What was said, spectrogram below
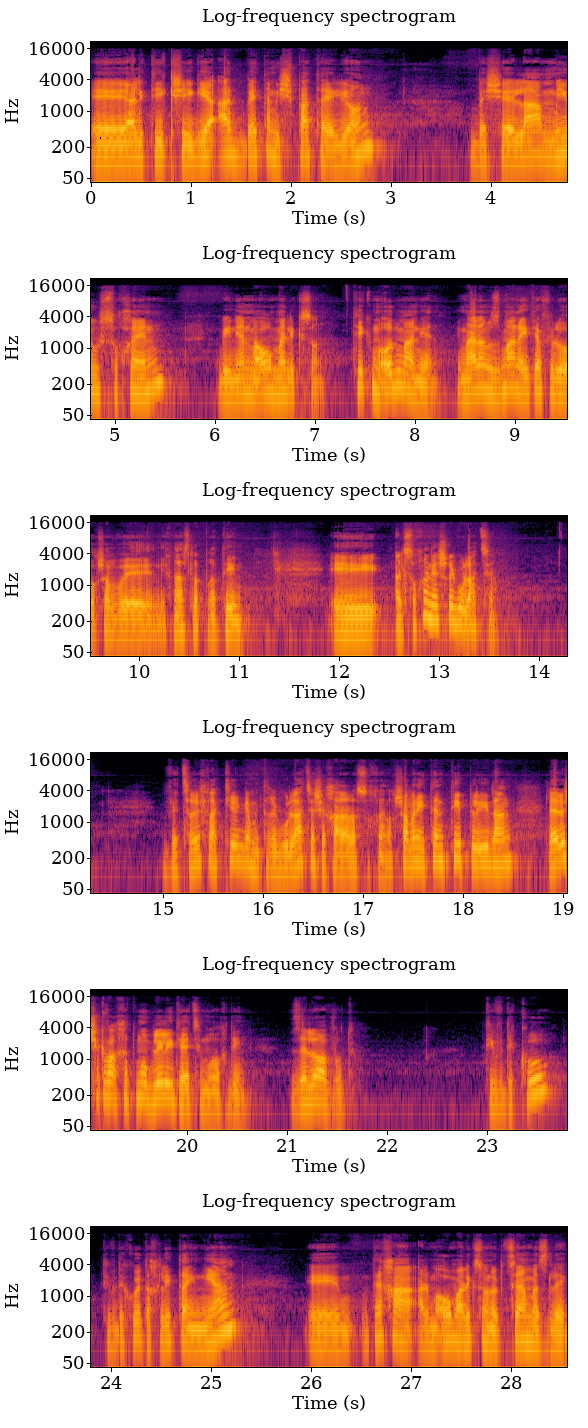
אה, היה לי תיק שהגיע עד בית המשפט העליון בשאלה מי הוא סוכן בעניין מאור מליקסון. תיק מאוד מעניין. אם היה לנו זמן הייתי אפילו עכשיו נכנס לפרטים. על סוכן יש רגולציה. וצריך להכיר גם את הרגולציה שחלה על הסוכן. עכשיו אני אתן טיפ לאילן, לאלה שכבר חתמו בלי להתייעץ עם עורך דין. זה לא אבוד. תבדקו, תבדקו את תכלית העניין. אה, אתן לך על מאור מליקסון על קצה המזלג.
